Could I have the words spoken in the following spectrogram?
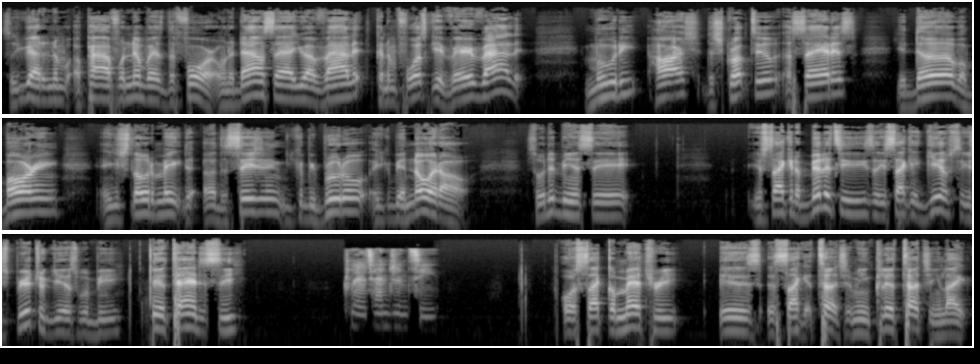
So you got a, number, a powerful number as the four. On the downside, you have violent, because them fours get very violent, moody, harsh, destructive, a sadist, you're dub or boring, and you're slow to make a decision. You could be brutal, or you could be a know-it-all. So with this being said, your psychic abilities or your psychic gifts or your spiritual gifts would be clairtangency. Clear tangency. Or psychometry is a psychic touch. I mean, clear touching. Like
